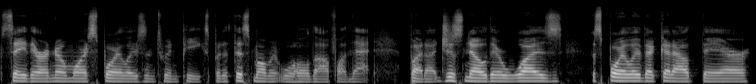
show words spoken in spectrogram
say there are no more spoilers in Twin Peaks. But at this moment, we'll hold off on that. But uh, just know there was a spoiler that got out there.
